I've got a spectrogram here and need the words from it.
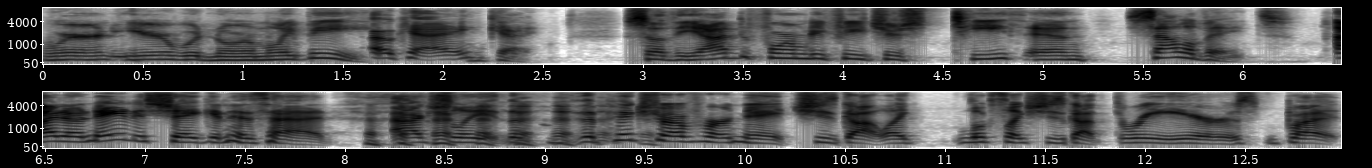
where an ear would normally be. Okay. Okay. So the odd deformity features teeth and salivates. I know Nate is shaking his head. Actually, the, the picture of her, Nate, she's got like, looks like she's got three ears, but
